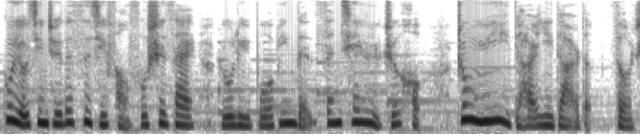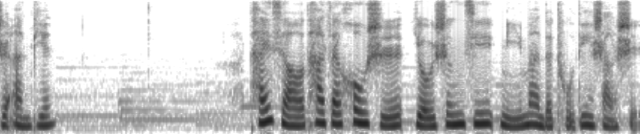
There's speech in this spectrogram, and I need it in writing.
顾有庆觉得自己仿佛是在如履薄冰的三千日之后，终于一点儿一点儿的走至岸边。抬脚踏在厚实有生机弥漫的土地上时，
